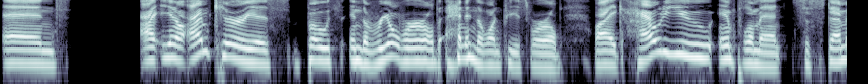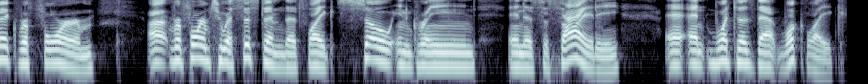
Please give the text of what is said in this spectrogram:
and I, you know, I'm curious both in the real world and in the One Piece world, like, how do you implement systemic reform? uh, reform to a system that's like so ingrained in a society and, and what does that look like?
